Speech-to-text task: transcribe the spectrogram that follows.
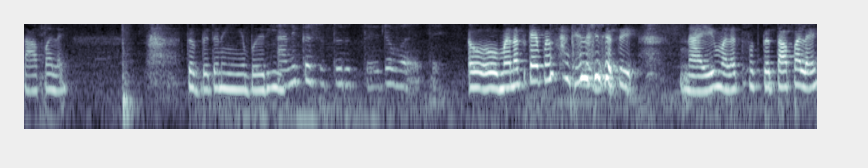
ताप आलाय. तब्येत नाहीये बरी. आणि कसं तर ओ मनाच काय पण सांगायला लागलं ते नाही मला फक्त ताप आलाय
